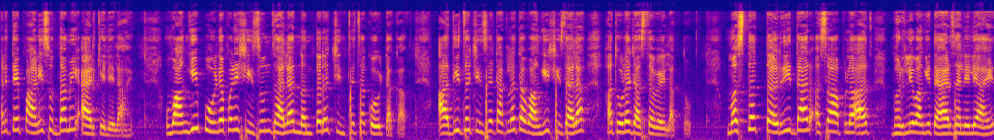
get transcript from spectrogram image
आणि ते पाणीसुद्धा मी ॲड केलेलं आहे. वांगी पूर्णपणे शिजून झाल्यानंतरच चिंचेचा कोळ टाका. आधी जर चिंचे टाकलं तर वांगी शिजायला हा थोडा जास्त वेळ लागतो. मस्त तर्रीदार असं आपलं आज भरली वांगी तयार झालेली आहेत.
